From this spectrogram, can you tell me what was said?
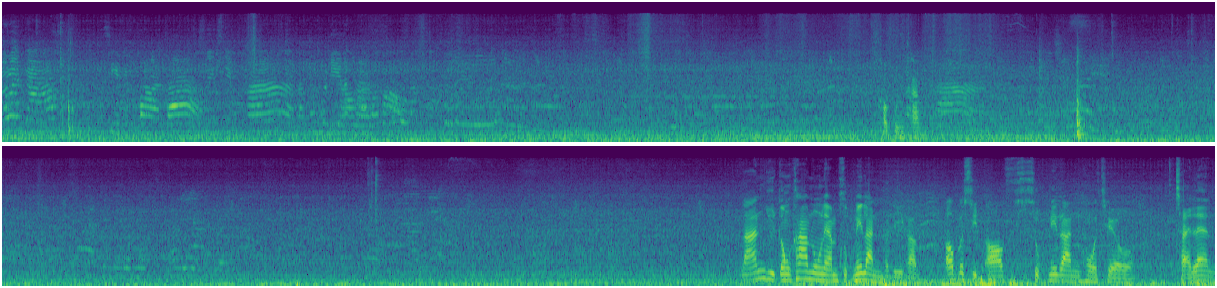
ก็เลยจ้าสี่สิบบาทจ้าสี่สิบค่ะน้ำมันพอดีนะคะแล้วเปล่า ขอบคุณครับ ค่ะ ร้านอยู่ตรงข้ามโรงแรมสุขนิรันดร์พอดีครับ opposite of สุขนิรันดร์ Hotel Thailand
